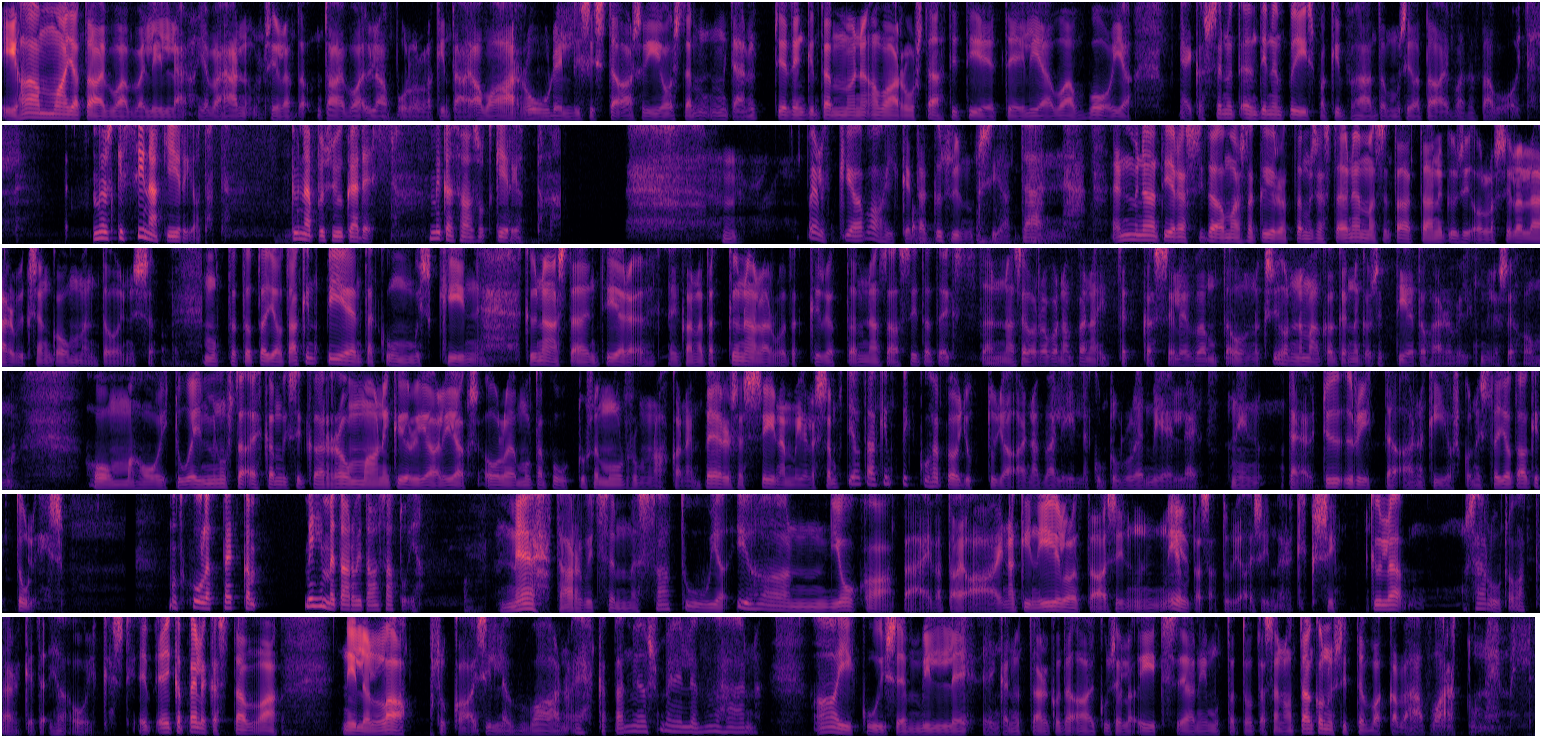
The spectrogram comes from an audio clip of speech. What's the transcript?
ihan maa ja taivaan välillä ja vähän siellä taivaan yläpuolellakin tai avaruudellisista asioista, mitä nyt tietenkin tämmöinen avaruustähtitieteilijä vaan voi ja eikö se nyt entinen piispakin vähän tuommoisia taivaita tavoitelle. Myöskin sinä kirjoitat. Kynä pysyy kädessä. Mikä saa sut kirjoittamaan? Hmm. Pelkkiä vaikeita kysymyksiä tänään. En minä tiedä sitä omasta kirjoittamisesta. Enemmän se taitaa nykyisin olla sillä Lärviksen kommentoinnissa. Mutta tota, jotakin pientä kummiskin. Kynästä en tiedä. Ei kannata kynällä ruveta kirjoittaa. Minä saa siitä tekstistä enää seuraavana päivänä itsekään selvää. Mutta onneksi on nämä kaikennäköiset tietohärvelit, millä se homma homma hoituu. Ei minusta ehkä miksikään romaanikirjailijaksi ole, mutta puuttuu se mursumnahkainen perse siinä mielessä, mutta jotakin pikkuhöpöjuttuja aina välillä, kun tulee mieleen, niin täytyy yrittää ainakin, josko niistä jotakin tulisi. Mutta kuule Pekka, mihin me tarvitaan satuja? Me tarvitsemme satuja ihan joka päivä tai ainakin iltaisin, iltasatuja esimerkiksi. Kyllä sadut ovat tärkeitä ihan oikeasti. Eikä pelkästään vaan niille lapsukaisille, vaan ehkäpä myös meille vähän aikuisemmille, enkä nyt tarkoita aikuisella itseäni, mutta tuota, sanotaanko nyt sitten vaikka vähän varttuneemmille.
